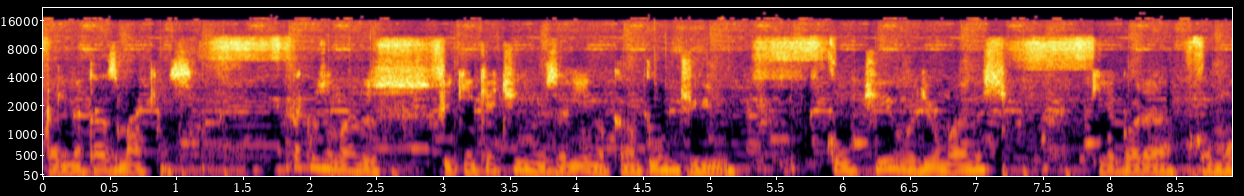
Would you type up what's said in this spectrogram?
para alimentar as máquinas. Para que os humanos fiquem quietinhos ali no campo de cultivo de humanos, que agora, como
